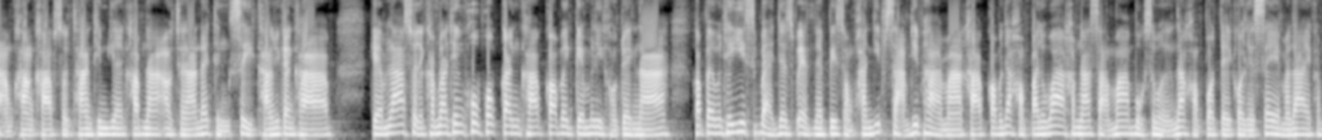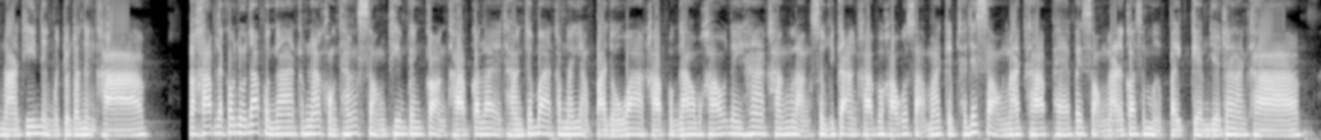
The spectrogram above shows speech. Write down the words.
3 ครั้งครับส่วนทางทีมเยือนครับนะเอาชนะได้ถึง 4 ครั้งด้วยกันครับเกมล่าสุดในคำนาที่คู่พบกันครับก็เป็นเกมลีกของตัวเองนะ ก็เป็นวันที่ 28เดือน11 ในปี 2023 ที่ผ่านมาครับก็เป็นด้านของปานว่าคำนาสามารถบุกเสมอด้านของโปรเตโกเนเซ่มาได้คำนาที่1ประตูต่อ1ครับ นะครับแล้วก็ดูด้านผลงานคำนาของทั้ง 2 ทีมกันก่อนครับก็ไล่ทางเจ้าบ้านคำนาอย่างปาโดว่าครับผลงานของพวกเขาใน 5 ครั้งหลังสุดการครับพวกเขาก็สามารถเก็บใช้ได้ 2 นัดครับแพ้ไป 2 นัดแล้วก็เสมอไปเกมเดียวเท่านั้นครับ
